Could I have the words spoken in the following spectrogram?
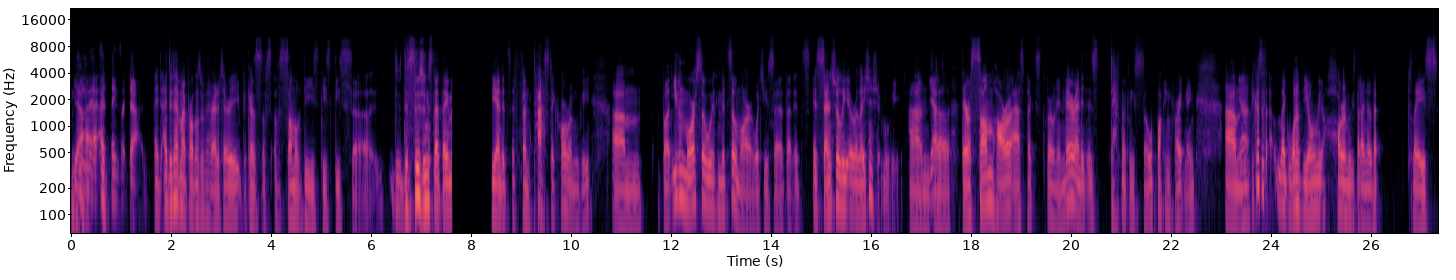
Yeah, I, I, and things like that. I, I did have my problems with Hereditary because of, of some of these these these uh, d- decisions that they made. In the end, it's a fantastic horror movie. Um, but even more so with Midsommar, what you said that it's essentially a relationship movie, and Yeah. uh, there are some horror aspects thrown in there, and it is definitely so fucking frightening. Um, Yeah. because it's like one of the only horror movies that I know that plays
